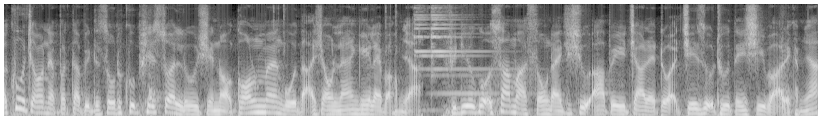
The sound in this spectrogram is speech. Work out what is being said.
အခုအကြောင်းနဲ့ပတ်သက်ပြီးတစိုးတစ်ခုဖြစ်ဆွက်လို့ရှင်တော့ comment ကိုသာအယောင်လန်းခဲ့လိုက်ပါခင်ဗျာဗီဒီယိုကိုအစမှဆုံးတိုင်းကြည့်ရှုအားပေးကြတဲ့အတွက်ကျေးဇူးအထူးတင်ရှိပါတယ်ခင်ဗျာ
